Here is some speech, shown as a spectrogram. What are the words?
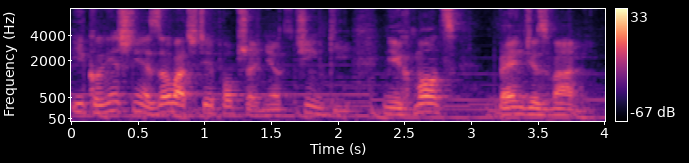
I koniecznie zobaczcie poprzednie odcinki. Niech moc będzie z Wami.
